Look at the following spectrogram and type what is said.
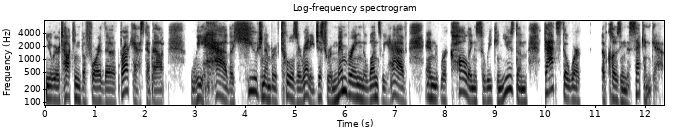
you know, we were talking before the broadcast about we have a huge number of tools already, just remembering the ones we have and recalling so we can use them. That's the work of closing the second gap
